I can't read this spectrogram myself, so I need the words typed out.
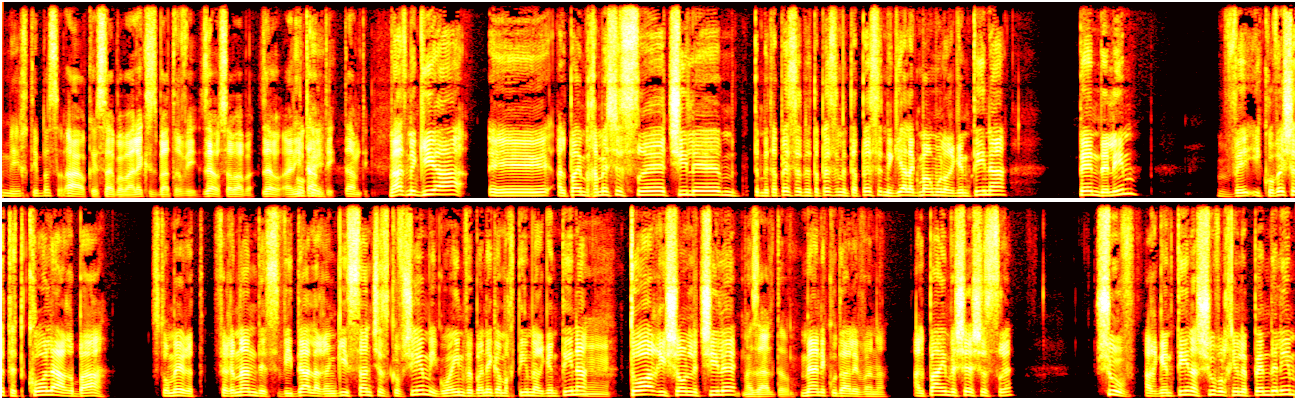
מי החטיא בסוף? אה, אוקיי, סבבה, אלכסיס רביעי. זהו, סבבה, זהו, אני אוקיי. טעמתי, טעמתי. ואז מגיע 2015 צ'ילה מטפסת מטפסת מטפסת מגיעה לגמר מול ארגנטינה פנדלים והיא כובשת את כל הארבעה. זאת אומרת פרננדס וידל ארנגיס סנצ'ס כובשים היגואין ובנגה מחטיאים לארגנטינה Mm, תואר ראשון לצ'ילה מזל טוב. מהנקודה הלבנה. 2016 שוב ארגנטינה שוב הולכים לפנדלים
